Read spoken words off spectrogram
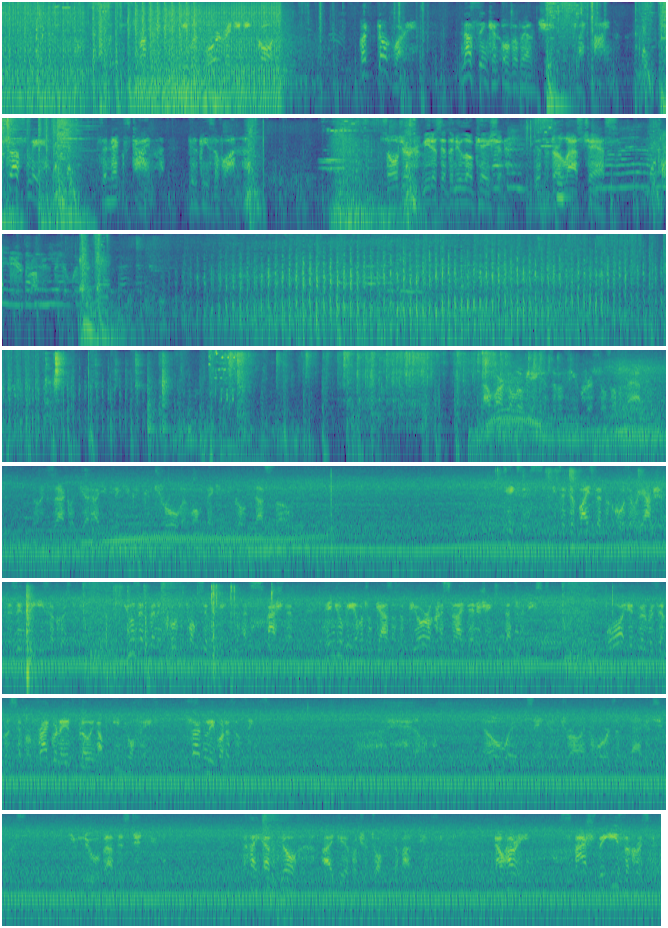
With destruction, we will already be gone. But don't worry. Nothing can overwhelm Jesus like mine. Trust me. The next time will be the one. Soldier, meet us at the new location. This is our last chance. I'll mark the locations of a few crystals on the map. Don't exactly get how you think you can control them while making me go nuts, though. Take this. It's a device that will cause a reaction is in the aether crystals. Use it when in close proximity and smash them. Then you'll be able to gather the pure crystallized energy that's released. Or it will resemble several frag grenades blowing up in your face. Certainly one of those things. Ah, hell. No way this ain't gonna draw in hordes of maggots, yours. You knew about this, didn't you? I have no idea what you're talking about, Dempsey. Now hurry. Smash the aether crystals.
